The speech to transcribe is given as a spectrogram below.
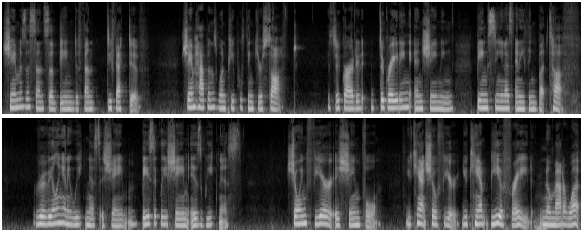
Shame is a sense of being defen- defective. Shame happens when people think you're soft. It's degraded, degrading and shaming, being seen as anything but tough. Revealing any weakness is shame. Basically, shame is weakness. Showing fear is shameful. You can't show fear. You can't be afraid, hmm. no matter what.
